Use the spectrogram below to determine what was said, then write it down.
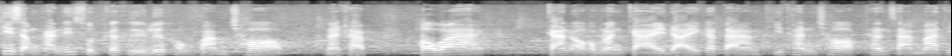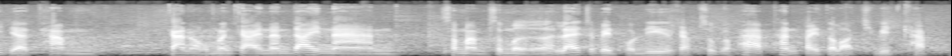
ที่สำคัญที่สุดก็คือเรื่องของความชอบนะครับเพราะว่าการออกกำลังกายใดก็ตามที่ท่านชอบ ท่านสามารถที่จะทำการออกกำลังกายนั้นได้นานสม่ำเสมอ และจะเป็นผลดีกับสุขภาพท่านไปตลอดชีวิตครับ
